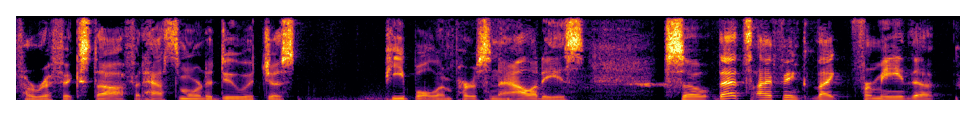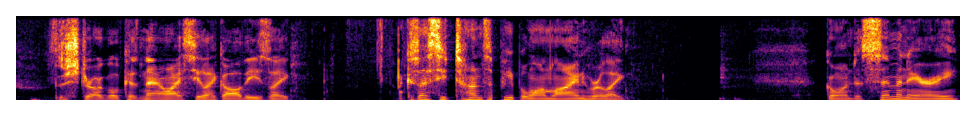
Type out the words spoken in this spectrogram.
horrific stuff. It has more to do with just people and personalities. So that's I think like for me the the struggle cuz now I see like all these like cuz I see tons of people online who are like going to seminary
